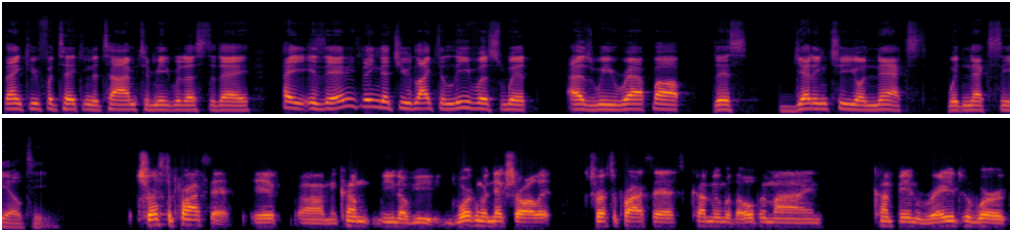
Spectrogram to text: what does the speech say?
Thank you for taking the time to meet with us today. Hey, is there anything that you'd like to leave us with as we wrap up this getting to your next with Next CLT? Trust the process. If um, and come, you know, if you're working with Next Charlotte, trust the process. Come in with an open mind. Come in ready to work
